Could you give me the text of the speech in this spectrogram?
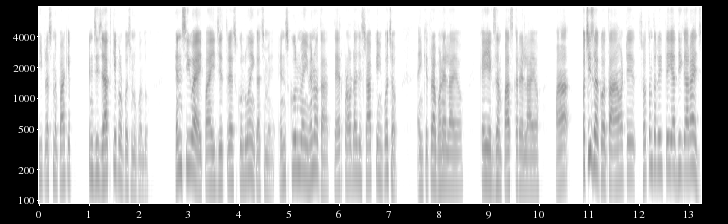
ई प्रश्न पाण खे पंहिंजी जात खे पण पुछणो पवंदो एन सिवाय पाण ई जे टे स्कूलूं आहिनि कच्छ में इन स्कूल में ई वञो था त पण ओॾा जे स्टाफ खे ई पुछो ऐं केतिरा भणियल आहियो कई एग्ज़ाम पास करेल आहियो पाण पुछी सघो था तव्हां वटि स्वतंत्र રીતે એ અધિકાર आहे જ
